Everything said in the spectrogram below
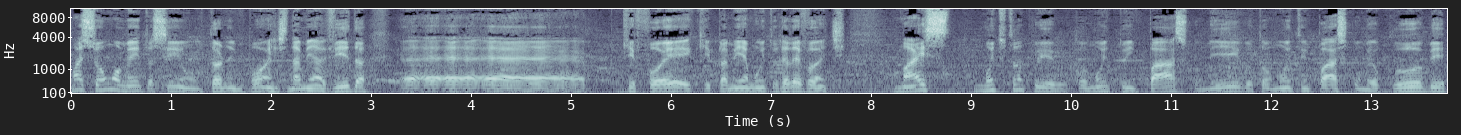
mas foi um momento assim, um turning point na minha vida é, é, é, é que foi, que para mim é muito relevante. Mas muito tranquilo, estou muito em paz comigo, estou muito em paz com o meu clube,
